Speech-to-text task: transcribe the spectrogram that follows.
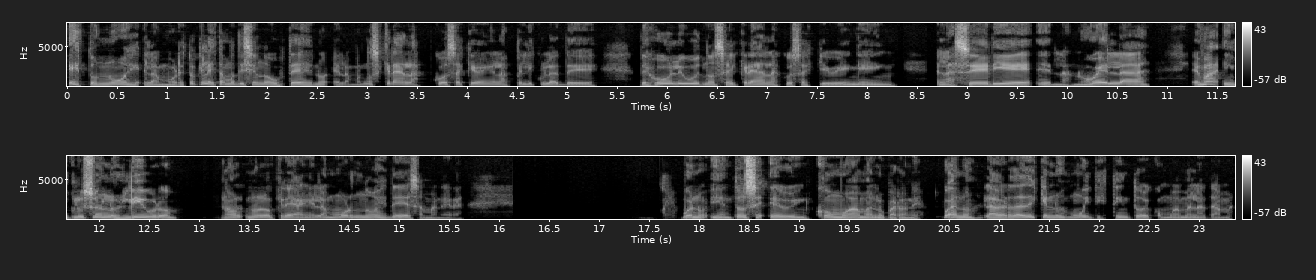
Esto no es el amor. Esto que le estamos diciendo a ustedes, no, el amor. No se crean las cosas que ven en las películas de, de Hollywood, no se crean las cosas que ven en, en la serie, en las novelas, es más, incluso en los libros, no, no lo crean, el amor no es de esa manera. Bueno, y entonces, Edwin, ¿cómo aman los varones? Bueno, la verdad es que no es muy distinto de cómo aman las damas.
